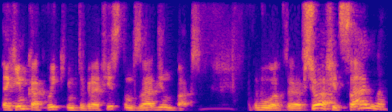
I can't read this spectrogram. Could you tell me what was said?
таким как вы, кинематографистам, за один бакс. Вот. Все официально,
